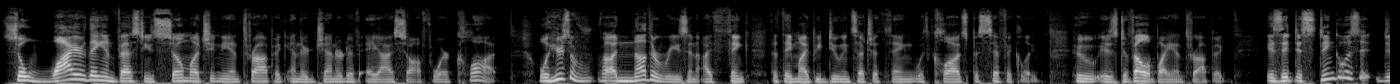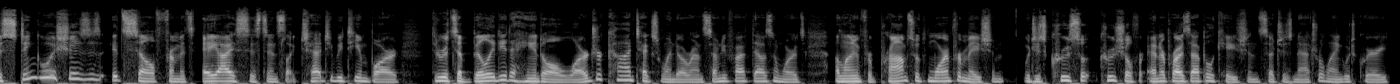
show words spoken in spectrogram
so why are they investing so much in the Anthropic and their generative AI software, Claude? Well, here's a, another reason I think that they might be doing such a thing with Claude specifically, who is developed by Anthropic is it distinguishes, itself from its AI assistants like ChatGPT and Bard through its ability to handle a larger context window around 75,000 words, allowing for prompts with more information, which is crucial, crucial for enterprise applications such as natural language query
